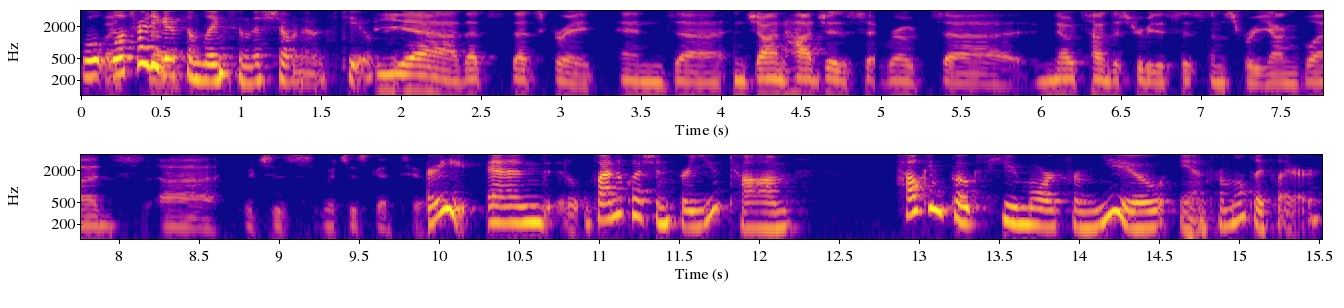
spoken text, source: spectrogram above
Well, but, we'll try to get uh, some links in the show notes too. Yeah, that's that's great. And, uh, and John Hodges wrote uh, notes on distributed systems for young bloods, uh, which is which is good too. Great. And final question for you, Tom. How can folks hear more from you and from multiplayer?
